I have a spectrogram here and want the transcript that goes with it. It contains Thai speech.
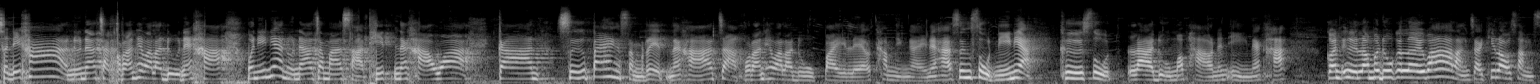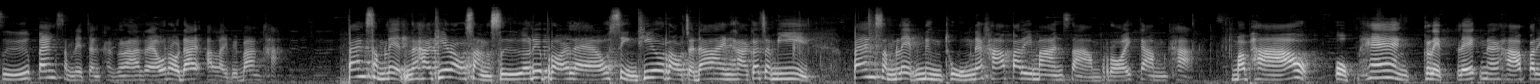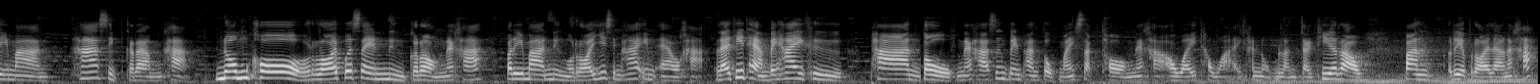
สวัสดีค่ะหนูนาจากร้านเทวราดูนะคะ วันนี้เนี่ยหนูนาจะมาสาธิตนะคะว่าการซื้อแป้งสำเร็จนะคะ จากร้านเทวราดูไปแล้วทำยังไงนะคะ ซึ่งสูตรนี้เนี่ยคือสูตรลาดูมะพร้าวนั่นเองนะคะ ก่อนอื่นเรามาดูกันเลยว่าหลังจากที่เราสั่งซื้อแป้งสำเร็จจากทางร้านแล้วเราได้อะไรไปบ้างค่ะแป้งสำเร็จนะคะที่เราสั่งซื้อเรียบร้อยแล้ว สิ่งที่เราจะได้นะคะก็จะมีแป้งสำเร็จ 1 ถุงนะคะ ปริมาณ 300 กรัมค่ะ มะพร้าว อบแห้ง เกล็ดเล็กนะคะ ปริมาณ 50 กรัมค่ะ นมโค 100% 1 กล่องนะคะ ปริมาณ 125 ml ค่ะ และที่แถมไปให้คือพานโตกนะคะ ซึ่งเป็นพานโตกไม้สักทองนะคะ เอาไว้ถวายขนมหลังจากที่เราปั้นเรียบร้อยแล้วนะคะ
